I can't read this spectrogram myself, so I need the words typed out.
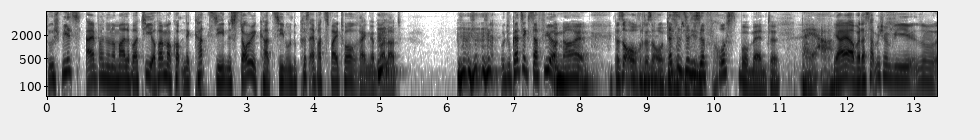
du spielst einfach eine normale Partie. Auf einmal kommt eine Cutscene, eine Story-Cutscene und du kriegst einfach zwei Tore reingeballert. und du kannst nichts dafür. Oh nein. Das ist auch, das ist auch das sind so diese Frustmomente. Naja. Ja, ja, aber das hat mich irgendwie so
